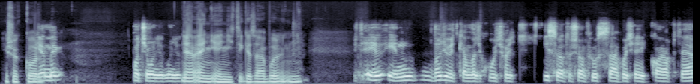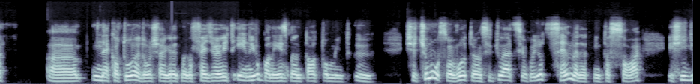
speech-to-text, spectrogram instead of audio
És akkor Igen, meg... Bocsi, mondjad, mondjad. ja, ennyi, ennyit igazából. Ennyi. Én, én nagyon ritkán vagyok úgy, hogy iszonyatosan frusztrál, hogyha egy karakter uh, nek a tulajdonságait, meg a fegyvereit én jobban észben tartom, mint ő. És egy csomószor volt olyan szituáció, hogy ott szenvedett, mint a szar, és így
